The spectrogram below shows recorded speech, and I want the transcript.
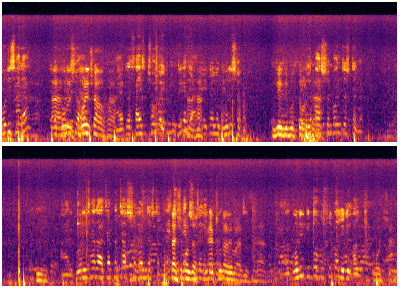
ঘড়ি ছাড়া এটা হ্যাঁ ঘড়ি সহ। গড়ি সহ হ্যাঁ। এটা সাইজ ছোট একটু ঠিক আছে? এটা হলো ঘড়ি সহ। জি জি বুঝতে পারছি হ্যাঁ। পাঁচশো পঞ্চাশ টাকা। আর ঘড়ি ছাড়া আছে আপনার চারশো পঞ্চাশ টাকা চারশো পঞ্চাশ টাকা টাকা একশো টাকা হ্যাঁ। আর কিন্তু অবশ্যই কোয়ালিটি ভালো। অবশ্যই।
